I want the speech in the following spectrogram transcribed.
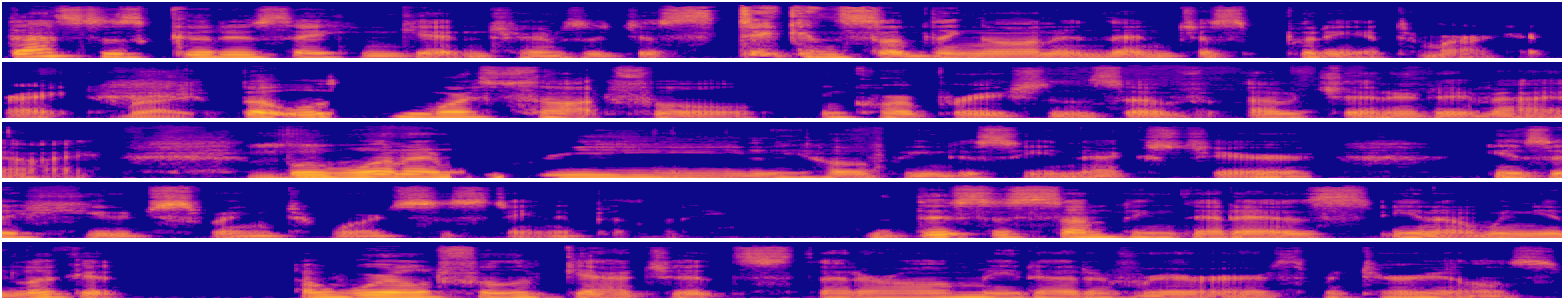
that's as good as they can get in terms of just sticking something on and then just putting it to market, right? Right. But we'll see more thoughtful incorporations of, of generative AI. Mhm. But what I'm really hoping to see next year is a huge swing towards sustainability. This is something that as, you know, when you look at a world full of gadgets that are all made out of rare earth materials,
